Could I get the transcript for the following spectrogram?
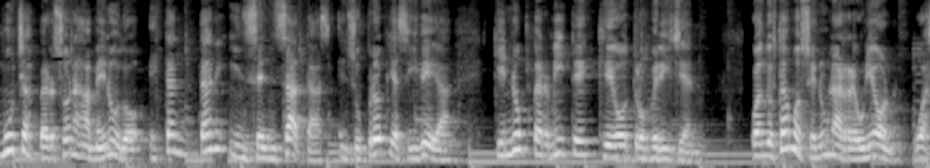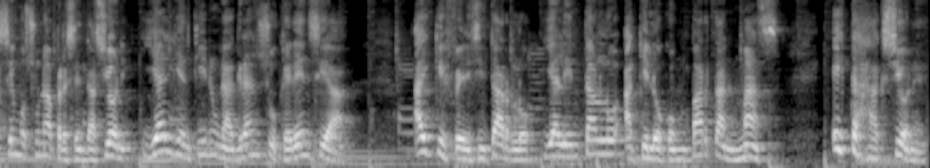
muchas personas a menudo están tan insensatas en sus propias ideas que no permite que otros brillen. Cuando estamos en una reunión o hacemos una presentación y alguien tiene una gran sugerencia, hay que felicitarlo y alentarlo a que lo compartan más estas acciones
